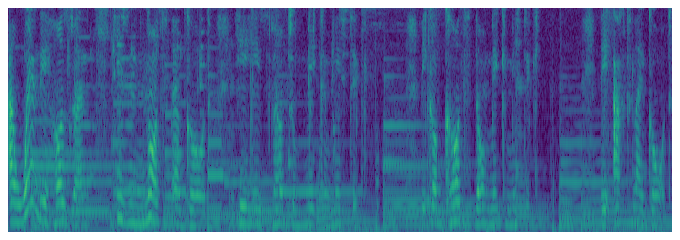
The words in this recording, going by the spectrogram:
And when the husband is not a God, he is bound to make a mistake. Because gods don't make mistake. They act like God.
